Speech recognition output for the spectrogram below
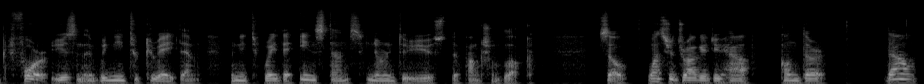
before using them, we need to create them. We need to create the instance in order to use the function block. So once you drag it, you have counter down,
